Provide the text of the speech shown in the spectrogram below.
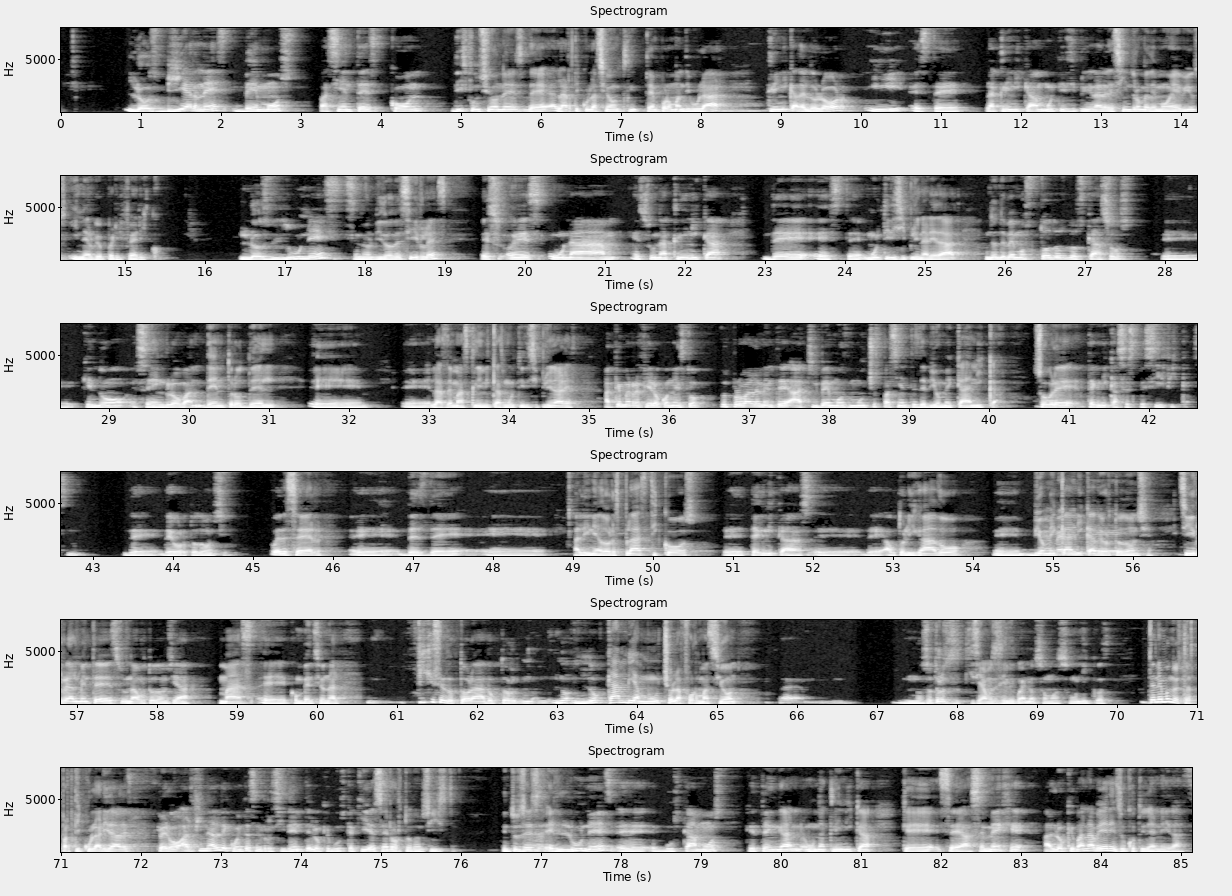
Los viernes vemos pacientes con disfunciones de la articulación temporomandibular, clínica del dolor y este, la clínica multidisciplinaria de síndrome de Moebius y nervio periférico. Los lunes, se me olvidó decirles, es, una, es una clínica de este, multidisciplinariedad donde vemos todos los casos eh, que no se engloban dentro de eh, eh, las demás clínicas multidisciplinarias. ¿A qué me refiero con esto? Pues probablemente aquí vemos muchos pacientes de biomecánica sobre técnicas específicas de, de, ortodoncia. Puede ser desde alineadores plásticos, técnicas de autoligado, eh, biomecánica de ortodoncia. Si realmente es una ortodoncia más convencional. Fíjese, doctora, doctor, no, no cambia mucho la formación. Nosotros quisiéramos decirle, bueno, somos únicos, tenemos nuestras particularidades, pero al final de cuentas el residente lo que busca aquí es ser ortodoncista. Entonces, el lunes eh, buscamos que tengan una clínica que se asemeje a lo que van a ver en su cotidianidad.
